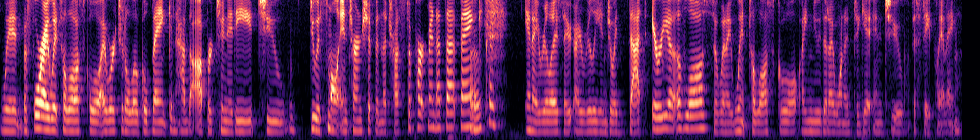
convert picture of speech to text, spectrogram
when before I went to law school, I worked at a local bank and had the opportunity to do a small internship in the trust department at that bank. Okay. And I realized I, I really enjoyed that area of law. So when I went to law school, I knew that I wanted to get into estate planning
